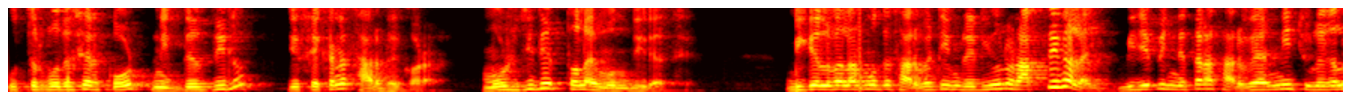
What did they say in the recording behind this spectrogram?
উত্তরপ্রদেশের কোর্ট নির্দেশ দিল যে সেখানে সার্ভে করার। মসজিদের তলায় মন্দির আছে। বিকেলবেলার মধ্যে সার্ভে টিম রেডি হলো। রাত্রিবেলায় বিজেপির নেতারা সার্ভেয়ার নিয়ে চলে গেল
